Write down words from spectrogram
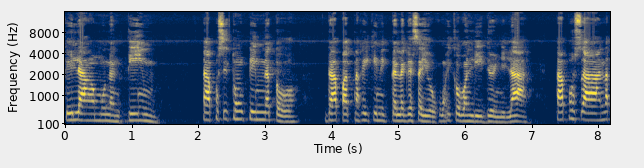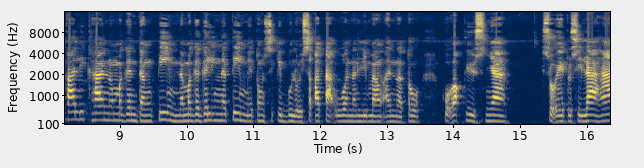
kailangan mo ng team. Tapos itong team na to, dapat nakikinig talaga sa'yo kung ikaw ang leader nila. Tapos ah, nakalikha ng magandang team, na magagaling na team itong si Kibuloy sa katauhan ng limang ano na to, co-accuse niya. So eto sila ha,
